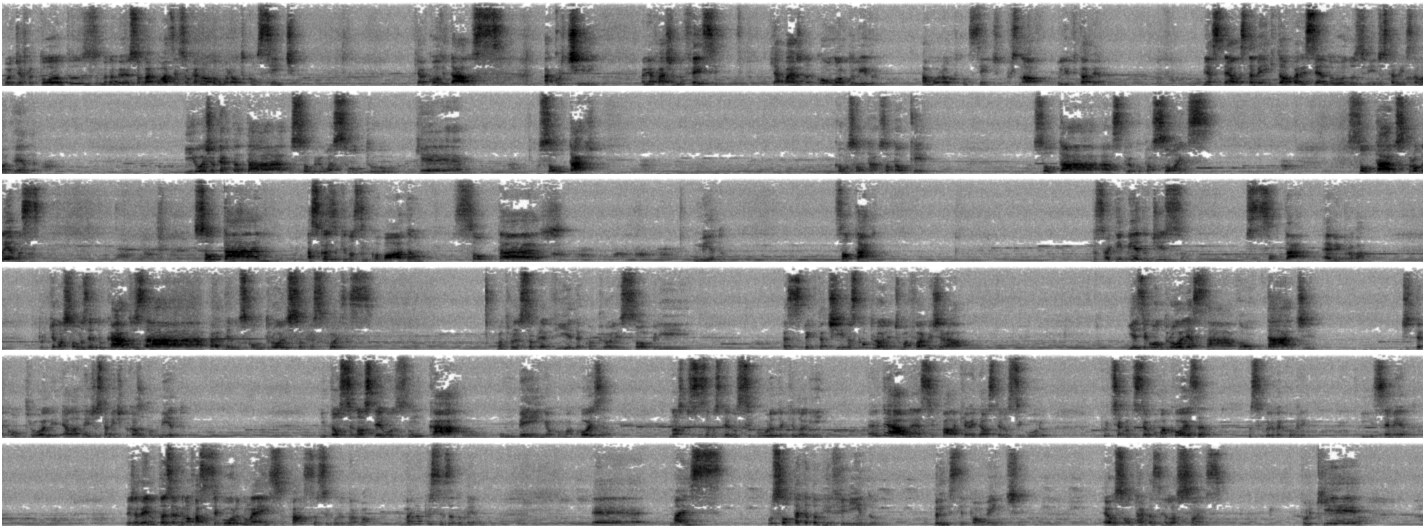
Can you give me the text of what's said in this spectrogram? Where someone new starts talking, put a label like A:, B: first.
A: Bom dia para todos, meu nome é Wilson Barbosa e esse é o canal do Amor Autoconsciente. Quero convidá-los a curtirem a minha página no Face, que é a página com o nome do livro, Amor Autoconsciente. Por sinal, o livro está à venda. Minhas telas também, que estão aparecendo nos vídeos, também estão à venda. E hoje eu quero tratar sobre um assunto que é soltar Como soltar? Soltar o quê? Soltar as preocupações, soltar os problemas, soltar as coisas que nos incomodam, soltar o medo, soltar. Você vai ter medo disso? De se soltar? É bem provável porque nós somos educados a, para termos controle sobre as coisas. Controle sobre a vida, controle sobre as expectativas, controle de uma forma geral. E esse controle, essa vontade de ter controle, ela vem justamente por causa do medo. Então, se nós temos um carro, um bem, alguma coisa, nós precisamos ter um seguro daquilo ali, é o ideal, né? Se fala que é o ideal ter um seguro, porque se acontecer alguma coisa, o seguro vai cobrir. E isso é medo. Veja bem, não estou dizendo que não faça seguro, não é isso. Faça o seguro normal, mas não precisa do medo. É, mas o soltar que eu estou me referindo, principalmente, é o soltar das relações. Porque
